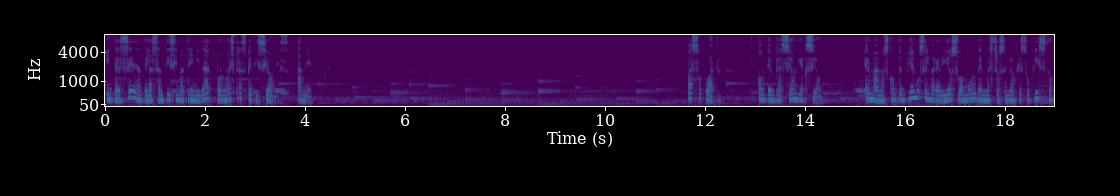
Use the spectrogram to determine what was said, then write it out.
intercede ante la Santísima Trinidad por nuestras peticiones. Amén. Paso 4. Contemplación y acción. Hermanos, contemplemos el maravilloso amor de nuestro Señor Jesucristo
